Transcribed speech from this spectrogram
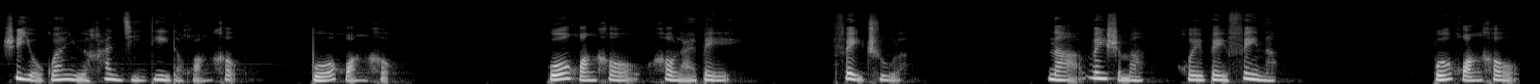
是有关于汉景帝的皇后薄皇后。薄皇后后来被废黜了，那为什么会被废呢？薄皇后。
